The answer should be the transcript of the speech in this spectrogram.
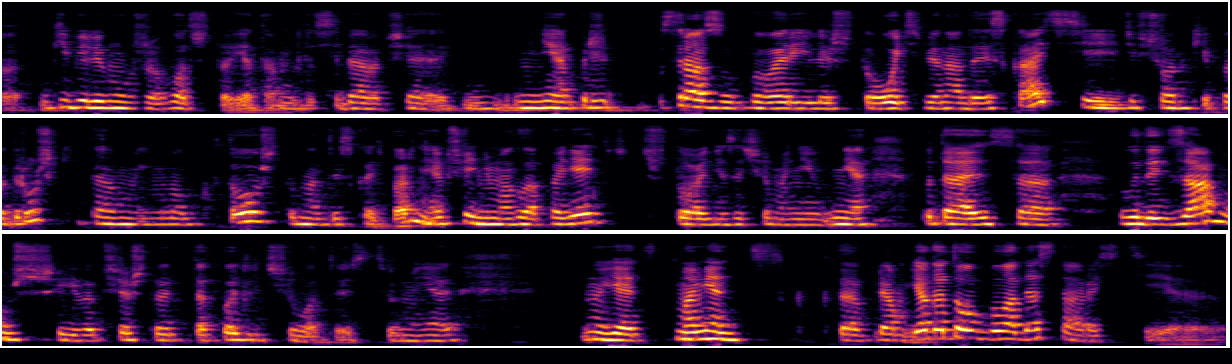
э, гибели мужа. Вот что я там для себя вообще... Мне при... сразу говорили, что о, тебе надо искать, и девчонки, и подружки там, и много кто, что надо искать парня. Я вообще не могла понять, что они, зачем они мне пытаются выдать замуж, и вообще, что это такое, для чего. То есть у меня... Ну, я этот момент как-то прям... Я готова была до старости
